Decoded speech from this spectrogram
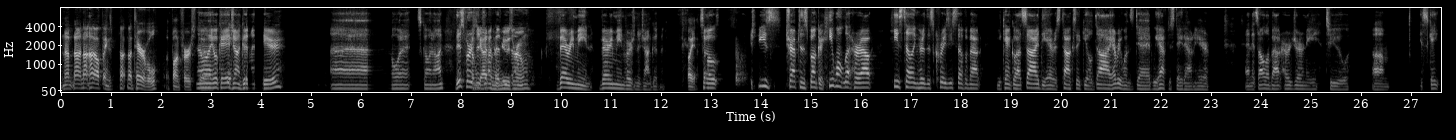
Not not not, not all things not, not terrible upon first. And I'm uh, like, okay, John Goodman here. Uh, I don't know what's going on. This version of John from the Goodman, newsroom. very mean, very mean version of John Goodman. Oh yeah. So she's trapped in this bunker. He won't let her out. He's telling her this crazy stuff about you can't go outside, the air is toxic, you'll die, everyone's dead, we have to stay down here. And it's all about her journey to um, escape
